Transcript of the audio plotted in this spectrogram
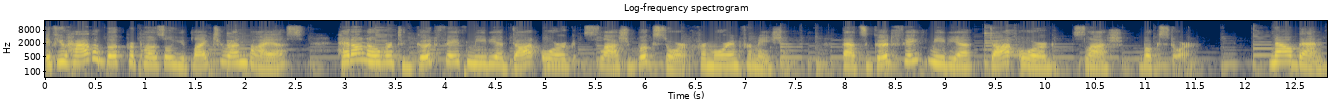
If you have a book proposal you'd like to run by us, head on over to goodfaithmedia.org slash bookstore for more information. That's goodfaithmedia.org slash bookstore. Now, Ben,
